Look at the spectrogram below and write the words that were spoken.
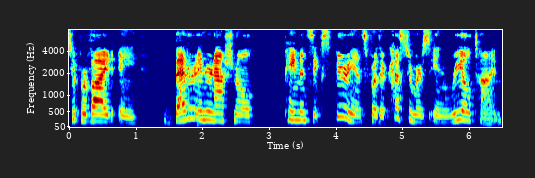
to provide a better international payments experience for their customers in real time.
